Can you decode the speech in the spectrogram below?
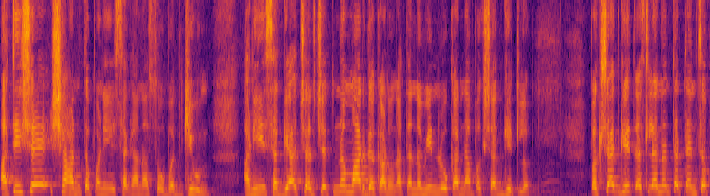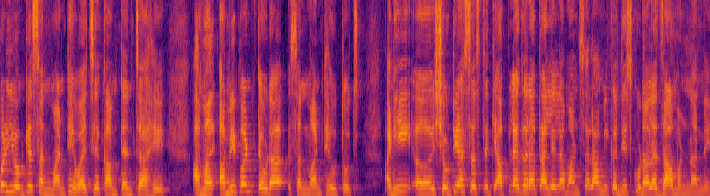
अतिशय शांतपणे सगळ्यांना सोबत घेऊन आणि सगळ्या चर्चेतनं मार्ग काढून आता नवीन लोकांना पक्षात घेतलं. पक्षात घेत असल्यानंतर त्यांचा पण योग्य सन्मान ठेवायचं काम त्यांचं आहे. आम्हा आम्ही पण तेवढा सन्मान ठेवतोच. आणि शेवटी असं असतं की आपल्या घरात आलेल्या माणसाला आम्ही कधीच कुणाला जा म्हणणार नाही.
